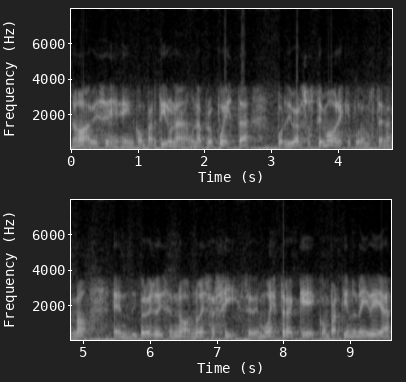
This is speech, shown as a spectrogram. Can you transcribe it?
¿no? A veces en compartir una, propuesta por diversos temores que podemos tener, ¿no? pero ellos dicen, no, no es así, se demuestra que compartiendo una idea,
